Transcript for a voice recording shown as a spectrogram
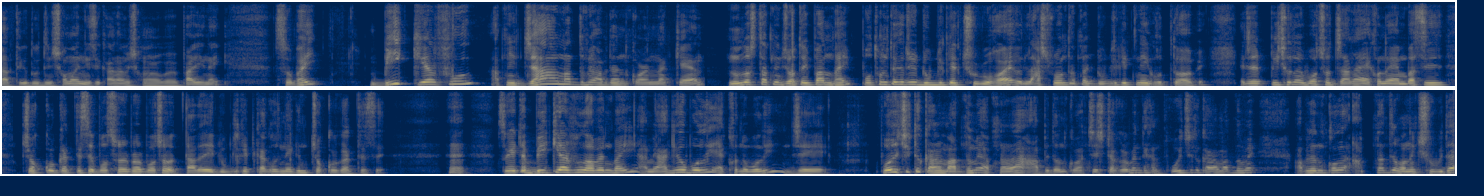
তার থেকে দুদিন সময় নিয়েছি, কারণ আমি সময়ভাবে পারি নাই। সো ভাই বি কেয়ারফুল আপনি যার মাধ্যমে আবেদন করেন না কেন নুলসটা আপনি যতই পান ভাই, প্রথম থেকে যদি ডুপ্লিকেট শুরু হয়, ওই লাস্ট পর্যন্ত আপনার ডুপ্লিকেট নিয়ে ঘুরতে হবে। এটার পিছনের বছর যারা এখনও অ্যাম্বাসি চক্কর কাটতেছে, বছরের পর বছর, তাদের এই ডুপ্লিকেট কাগজ নিয়ে কিন্তু চক্কর কাটতেছে। হ্যাঁ সো এটা বি কেয়ারফুল হবেন ভাই। আমি আগেও বলি এখনও বলি যে পরিচিত কারোর মাধ্যমে আপনারা আবেদন করার চেষ্টা করবেন। দেখেন, পরিচিত কারোর মাধ্যমে আবেদন করলে আপনাদের অনেক সুবিধা।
